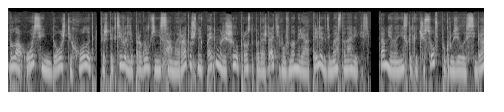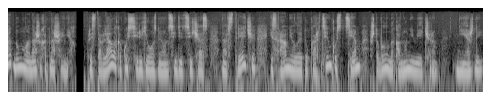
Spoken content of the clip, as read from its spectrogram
Была осень, дождь и холод, перспективы для прогулки не самые радужные, поэтому решила просто подождать его в номере отеля, где мы остановились. Там я на несколько часов погрузилась в себя, думала о наших отношениях. Представляла, какой серьезный он сидит сейчас на встрече и сравнивала эту картинку с тем, что было накануне вечером. Нежный,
